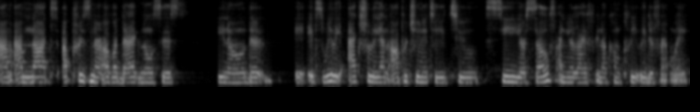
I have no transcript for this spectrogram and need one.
i'm, I'm not a prisoner of a diagnosis you know there it's really actually an opportunity to see yourself and your life in a completely different way.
